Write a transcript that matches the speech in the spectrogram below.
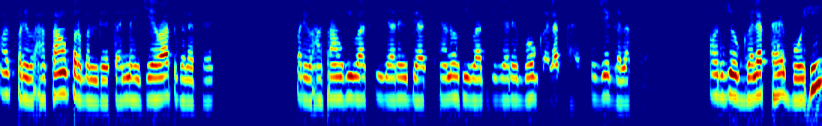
और परिभाषाओं पर बल देता है। नहीं, ये बात गलत है। परिभाषाओं की बात की जा रही, व्याख्यानों की बात की जा रही, वो गलत है तो ये गलत है। और जो गलत है, वो ही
